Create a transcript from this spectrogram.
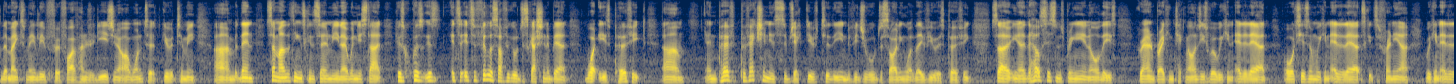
that makes me live for 500 years. You know, I want it. Give it to me. Um, but then some other things concern me. You know, when you start because because it's it's a philosophical discussion about what is perfect. Um, and perf- perfection is subjective to the individual deciding what they view as perfect. So, you know, the health system's bringing in all these groundbreaking technologies where we can edit out autism, we can edit out schizophrenia, we can edit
